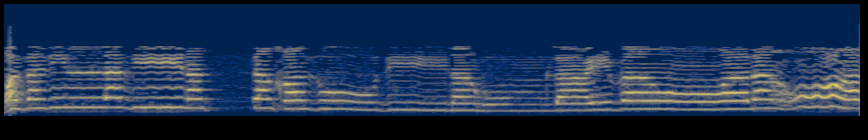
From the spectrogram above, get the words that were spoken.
وَذَرِ الَّذِينَ اتَّخَذُوا دِينَهُمْ لَعِبًا وَلَهْوًا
